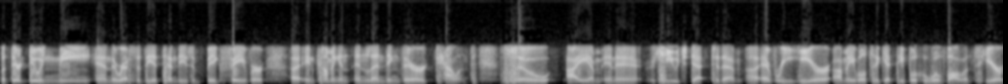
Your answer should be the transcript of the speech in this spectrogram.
But they're doing me and the rest of the attendees a big favor uh, in coming and, and lending their talent. So I am in a huge debt to them. Uh, every year, I'm able to get people who will volunteer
